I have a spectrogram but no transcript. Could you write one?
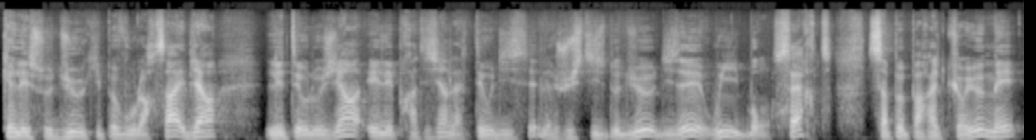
quel est ce Dieu qui peut vouloir ça? Eh bien, les théologiens et les praticiens de la théodicée, de la justice de Dieu, disaient, oui, bon, certes, ça peut paraître curieux, mais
